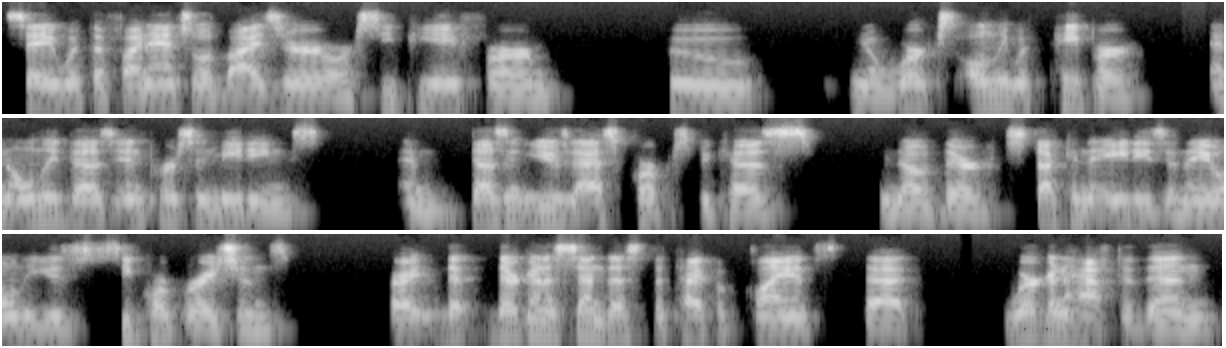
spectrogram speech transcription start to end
say, with a financial advisor or CPA firm who you know works only with paper and only does in-person meetings and doesn't use S corps because you know they're stuck in the 80s and they only use C corporations, right? That they're going to send us the type of clients that we're going to have to then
